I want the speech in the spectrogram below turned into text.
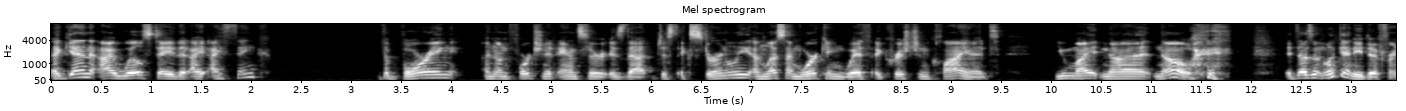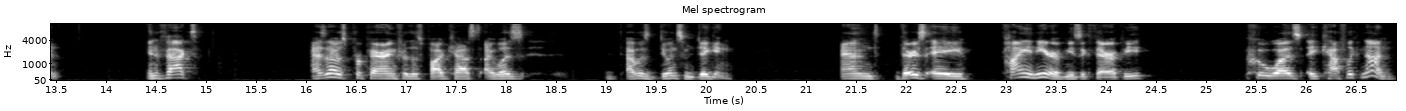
again, I will say that I, I think the boring and unfortunate answer is that just externally, unless I'm working with a Christian client, you might not know. it doesn't look any different. In fact, as I was preparing for this podcast, I was I was doing some digging. And there's a pioneer of music therapy who was a Catholic nun,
